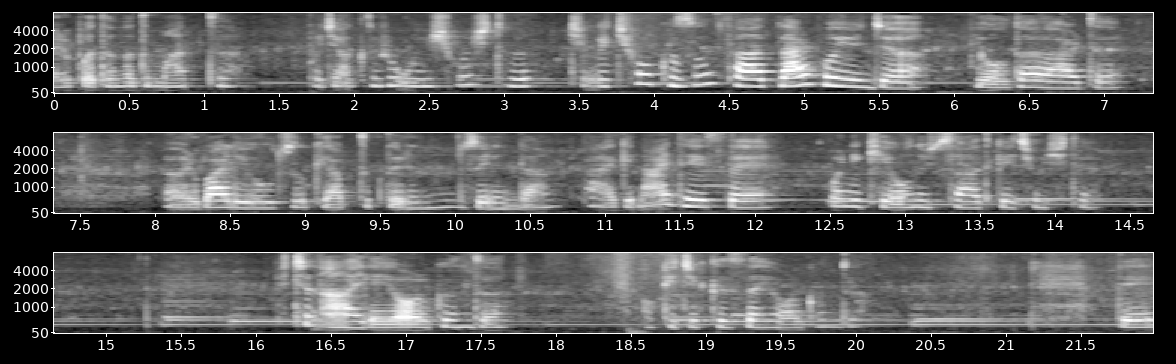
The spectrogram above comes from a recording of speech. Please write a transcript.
arabadan adım attı. Bacakları uyuşmuştu. Çünkü çok uzun saatler boyunca yoldalardı. Arabayla yolculuk yaptıklarının üzerinden belki neredeyse 12-13 saat geçmişti. Bütün aile yorgundu. O küçük kız da yorgundu. Ve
